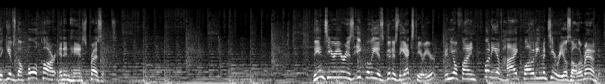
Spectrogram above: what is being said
that gives the whole car an enhanced presence. The interior is equally as good as the exterior, and you'll find plenty of high quality materials all around it.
